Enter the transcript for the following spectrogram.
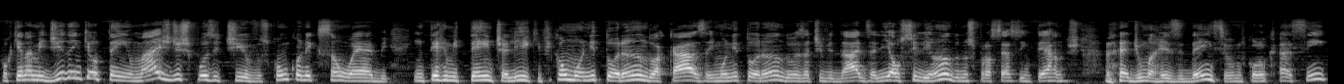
Porque na medida em que eu tenho mais dispositivos com conexão web intermitente ali, que ficam monitorando a casa e monitorando as atividades ali, auxiliando nos processos internos né, de uma residência, vamos colocar assim,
